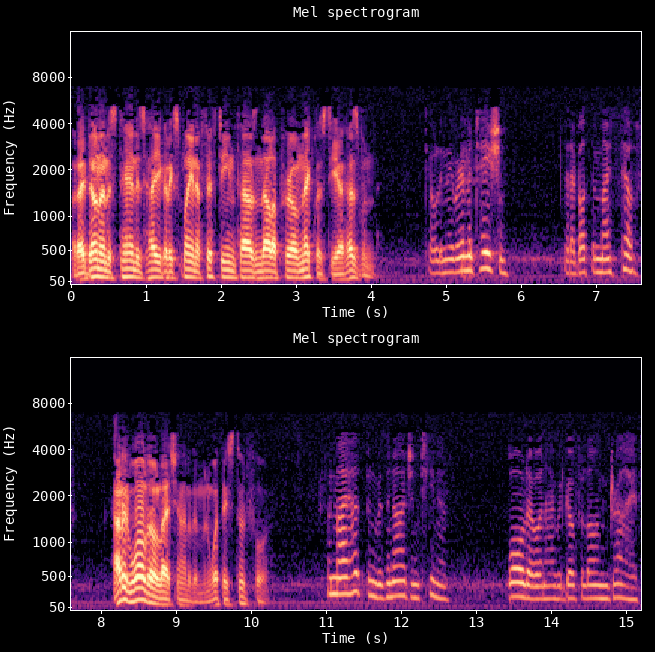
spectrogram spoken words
What I don't understand is how you could explain a $15,000 pearl necklace to your husband. I Told him they were imitation. That I bought them myself. How did Waldo latch onto them and what they stood for? When my husband was in Argentina, Waldo and I would go for long drives.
